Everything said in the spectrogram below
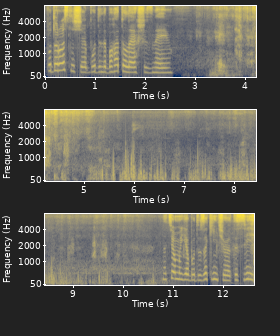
подоросліше, буде набагато легше з нею. На цьому я буду закінчувати свій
